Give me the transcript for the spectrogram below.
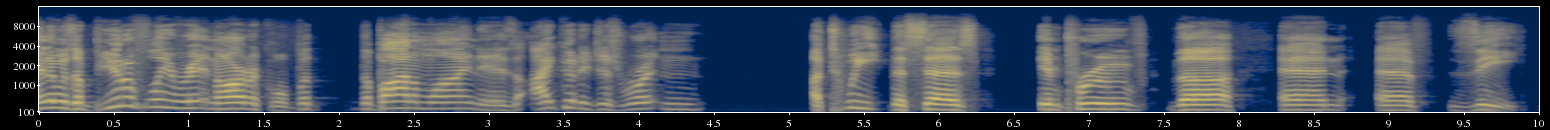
and it was a beautifully written article. But the bottom line is, I could have just written a tweet that says "improve the NFZ."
